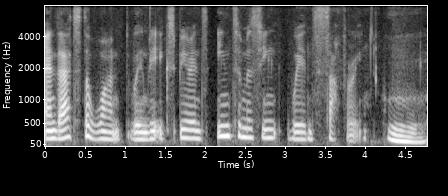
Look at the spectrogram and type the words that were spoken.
And that's the one when we experience intimacy when suffering. Ooh.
